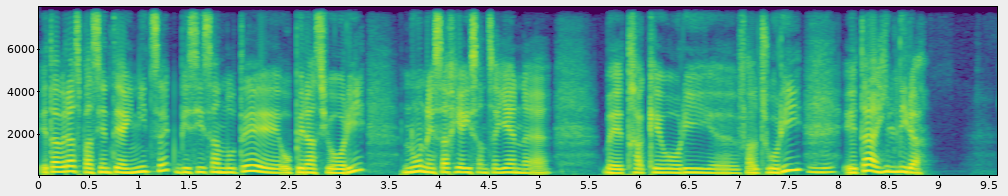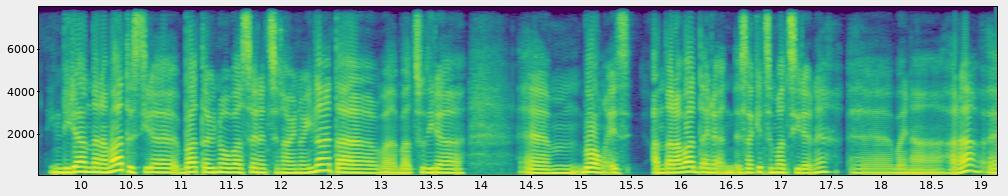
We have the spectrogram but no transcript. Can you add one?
Eta beraz, pazientea initzek bizi izan dute operazio hori, nun ezagia izan zaien be, trakeo hori, faltsu hori, mhm. eta hildira. Indira handana bat, ez dira bat haino bazen etzen haino hila, eta ba, batzu dira, um, bon, ez, handana bat, daira, ezakitzen bat ziren, eh? E, baina, jara, e,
